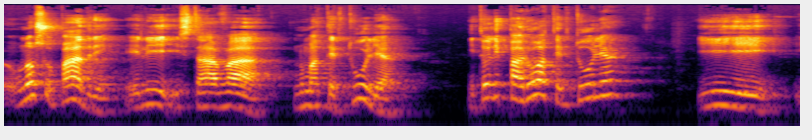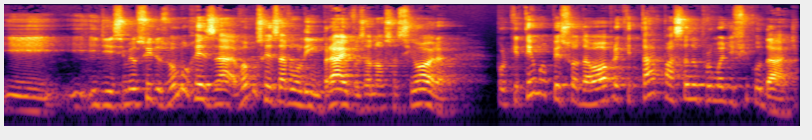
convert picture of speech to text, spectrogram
o nosso padre ele estava numa tertúlia, então ele parou a tertúlia e, e, e disse: Meus filhos, vamos rezar, vamos rezar um lembrai-vos a Nossa Senhora porque tem uma pessoa da obra que está passando por uma dificuldade.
